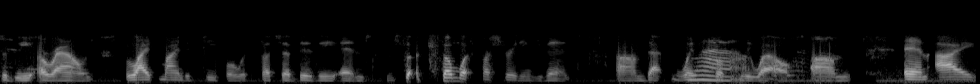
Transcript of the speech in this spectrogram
to be around like-minded people with such a busy and somewhat frustrating event. um, that went wow. perfectly well. Um, and I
